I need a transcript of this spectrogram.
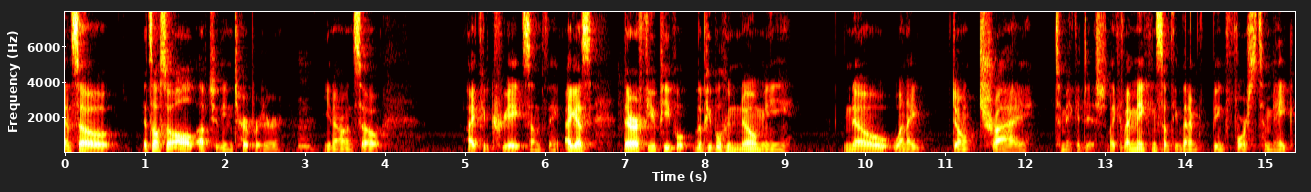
And so it's also all up to the interpreter, you know, and so I could create something. I guess there are a few people, the people who know me know when I don't try to make a dish. Like if I'm making something that I'm being forced to make,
